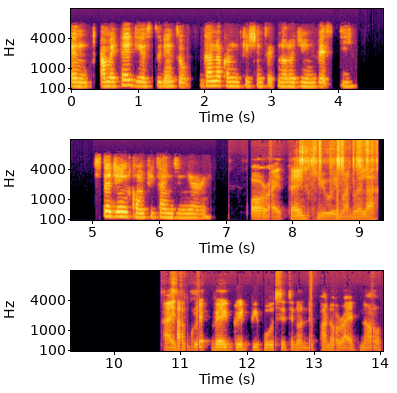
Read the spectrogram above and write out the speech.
and I'm a third year student of Ghana Communication Technology University studying computer engineering. All right, thank you, Emanuela. I have great, very great people sitting on the panel right now.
